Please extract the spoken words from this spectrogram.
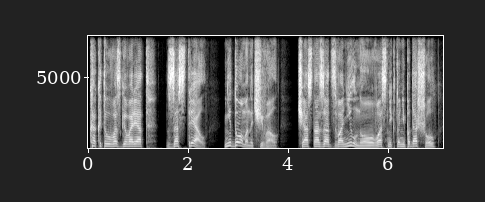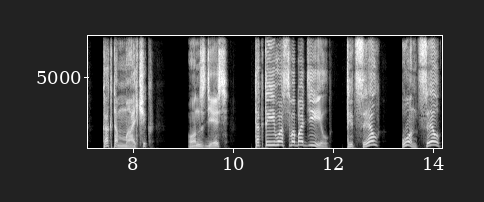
как это у вас говорят, застрял. Не дома ночевал. Час назад звонил, но у вас никто не подошел. Как там мальчик?» «Он здесь». «Так ты его освободил. Ты цел? Он цел?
